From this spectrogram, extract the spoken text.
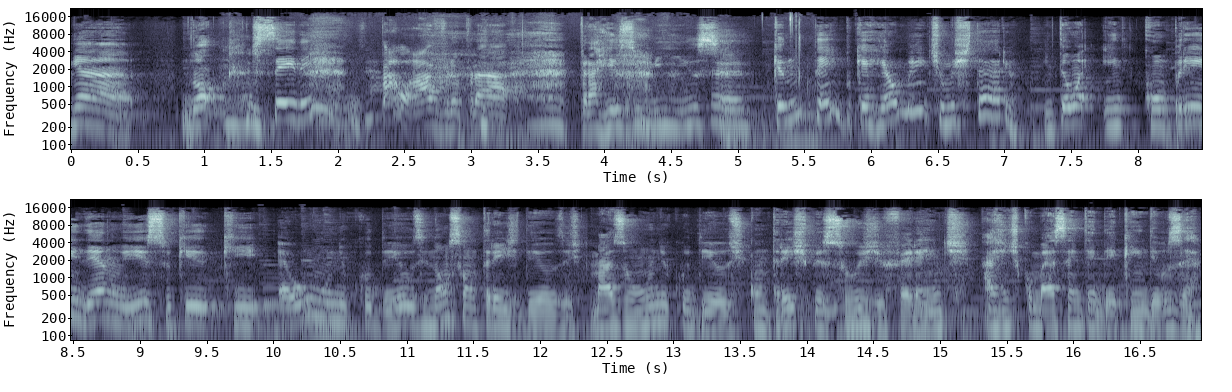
Yeah. Não, não sei nem palavra para resumir isso. É. Porque não tem, porque é realmente um mistério. Então, em, compreendendo isso, que, que é um único Deus e não são três deuses, mas um único Deus com três pessoas diferentes, a gente começa a entender quem Deus é.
